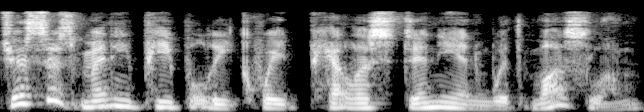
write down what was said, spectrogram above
Just as many people equate Palestinian with Muslim,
